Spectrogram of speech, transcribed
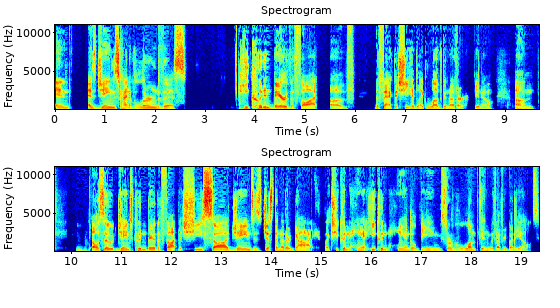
and as James kind of learned this, he couldn't bear the thought of the fact that she had like loved another you know? Um also james couldn't bear the thought that she saw james as just another guy. Like she couldn't ha- he couldn't handle being sort of lumped in with everybody else.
